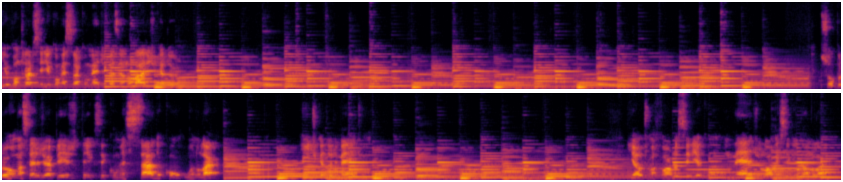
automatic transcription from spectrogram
E o contrário seria começar com médio e fazer anular indicador. sobrou uma série de arpejos teria que ser começada com o anular. Indicador de médio. Seria com o médio logo em seguida anular.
